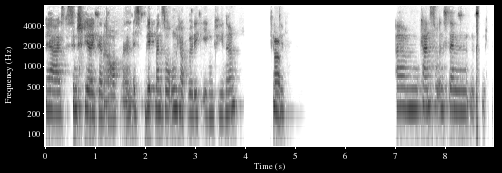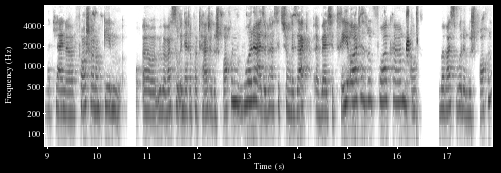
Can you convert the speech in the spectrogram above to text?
Ja, ist ein bisschen schwierig dann auch. Es wirkt man so unglaubwürdig irgendwie, ne? Ja. Ähm, kannst du uns denn eine kleine Vorschau noch geben, äh, über was so in der Reportage gesprochen wurde? Also du hast jetzt schon gesagt, äh, welche Drehorte so vorkamen. Über was wurde gesprochen?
